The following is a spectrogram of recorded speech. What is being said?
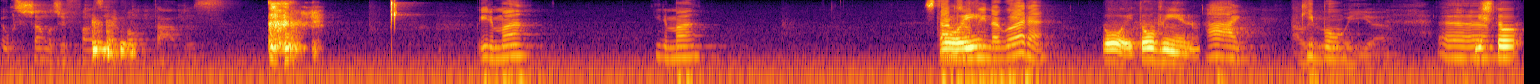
eu chamo de fãs revoltados. Irmã? Irmã? Está nos Oi. ouvindo agora? Oi, tô ouvindo. Ai, que bom. Aleluia. Ah, Estou.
